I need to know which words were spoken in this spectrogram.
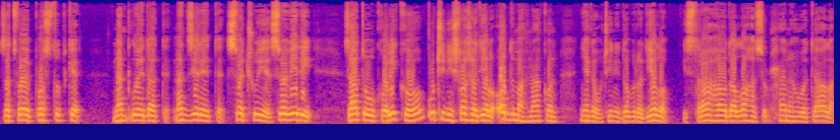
za tvoje postupke, nadgledate, nadzirete, sve čuje, sve vidi. Zato ukoliko učiniš loše dijelo, odmah nakon njega učini dobro dijelo i straha od Allaha subhanahu wa ta'ala,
